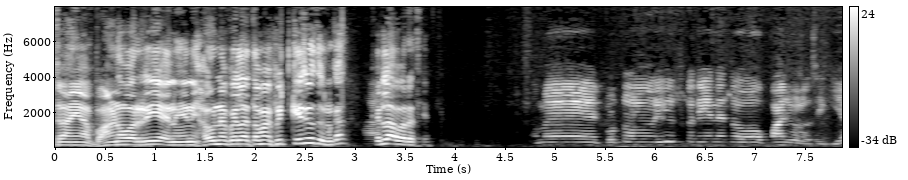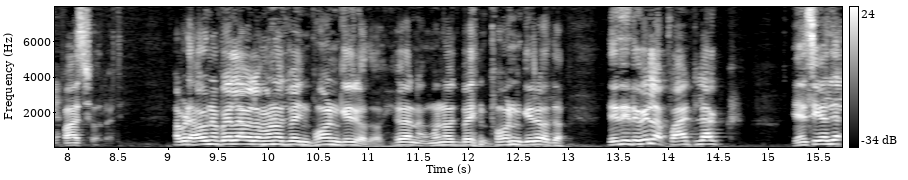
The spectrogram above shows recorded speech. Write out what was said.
તો અહીંયા ભાણવર રહીએ ને એની સૌને પહેલાં તમે ફિટ કર્યું હતું ને કા કેટલા વર્ષ થયા? અમે ટોટલ યુઝ કરીને તો પાંચ વર્ષ થઈ ગયા. પાંચ વર્ષ આપણે સૌને પહેલાં પેલા મનોજભાઈને ફોન કર્યો હતો. એવા ને મનોજભાઈને ફોન કર્યો હતો. તેથી તો કેટલા પાંચ લાખ એંસી હજાર?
